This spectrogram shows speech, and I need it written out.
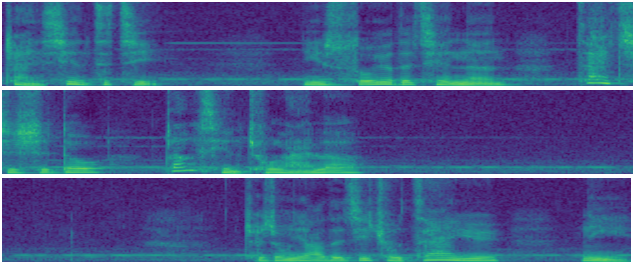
展现自己，你所有的潜能。在此时都彰显出来了。最重要的基础在于你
